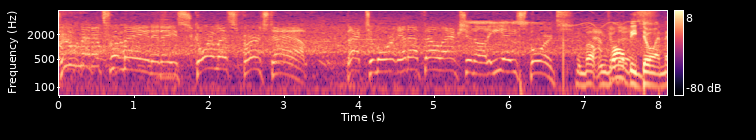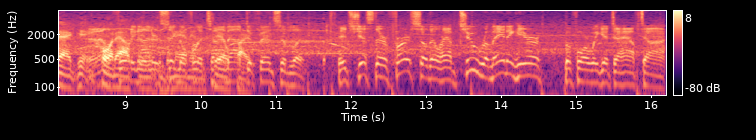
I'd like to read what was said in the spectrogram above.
Two minutes remain in a scoreless first half. Back to more NFL action on EA Sports. But we won't be doing that, getting caught out there 49ers signal for a timeout defensively. It's just their first, so they'll have two remaining here before we get to halftime.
